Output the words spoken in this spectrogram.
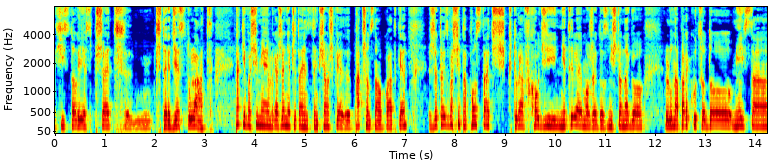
historię sprzed 40 mm, lat takie właśnie miałem wrażenie, czytając tę książkę, e, patrząc na okładkę, że to jest właśnie ta postać, która wchodzi nie tyle może do zniszczonego Luna Parku, co do miejsca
